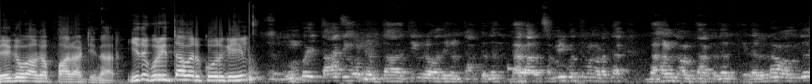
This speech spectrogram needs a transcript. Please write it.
வெகுவாக பாராட்டினார். இது குறித்து அவர் கூறுகையில் மும்பை தாஜ் ஹோட்டல் தீவிரவாதிகள் தாக்குதல் பெகால் சமீபத்தில் நடந்த பெஹல்காம் தாக்குதல் இதெல்லாம் வந்து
